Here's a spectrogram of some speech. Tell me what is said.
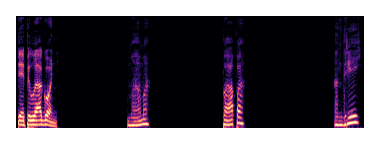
Пепел и огонь. Мама? Папа? Андрей?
